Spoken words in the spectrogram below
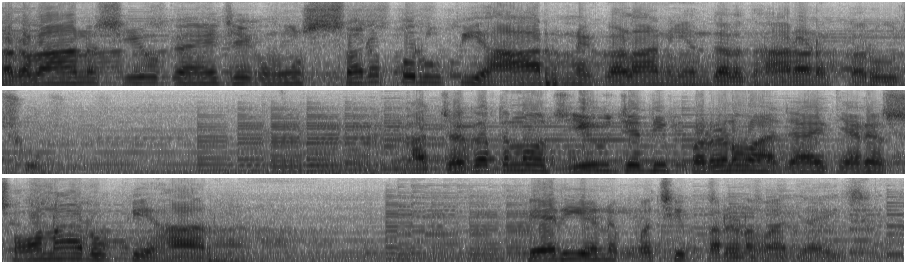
ભગવાન શિવ કહે છે કે હું સર્પરૂપી હારને ગળાની અંદર ધારણ કરું છું. આ જગતનો જીવ જેથી પરણવા જાય ત્યારે સોના રૂપી હાર પહેરી અને પછી પરણવા જાય છે.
